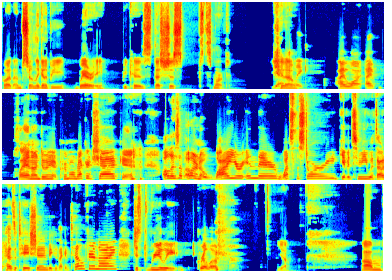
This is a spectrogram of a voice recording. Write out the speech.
but I'm certainly going to be wary because that's just smart. yeah, you know, like I want I plan on doing a criminal record check and all this stuff. I want to know why you're in there. What's the story? Give it to me without hesitation because I can tell if you're lying. Just really grill him. Yeah. Um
